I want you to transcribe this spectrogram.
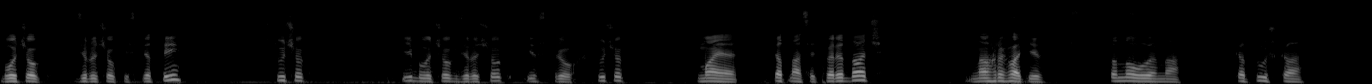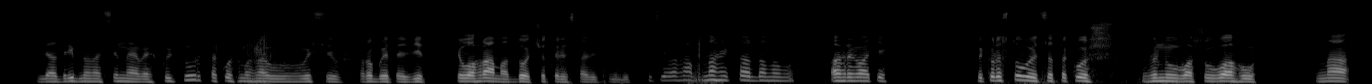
Блочок зірочок із 5 штучок і блочок зірочок із 3 штучок. Має 15 передач. На агрегаті встановлена катушка для дрібнонасінневих культур. Також можна висів робити від кілограма до 480 кг на гектар даному агрегаті. Використовується також, зверну вашу увагу, на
